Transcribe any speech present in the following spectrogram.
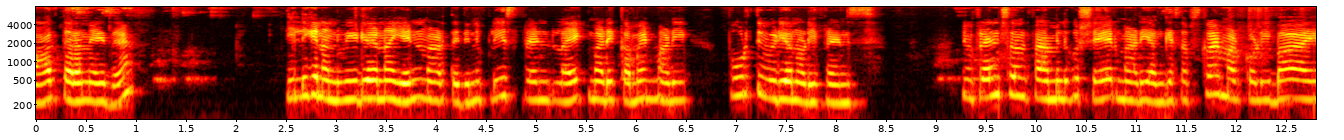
ಮಾಲ್ ಥರನೇ ಇದೆ. ಇಲ್ಲಿಗೆ ನನ್ನ ವೀಡಿಯೋನ ಎಂಡ್ ಮಾಡ್ತಾಯಿದ್ದೀನಿ ಪ್ಲೀಸ್ ಫ್ರೆಂಡ್ ಲೈಕ್ ಮಾಡಿ ಕಮೆಂಟ್ ಮಾಡಿ. ಪೂರ್ತಿ ವಿಡಿಯೋ ನೋಡಿ ಫ್ರೆಂಡ್ಸ್ ನಿಮ್ಮ ಫ್ರೆಂಡ್ಸ್ ಆ್ಯಂಡ್ ಫ್ಯಾಮಿಲಿಗೂ ಶೇರ್ ಮಾಡಿ, ಹಂಗೆ ಸಬ್ಸ್ಕ್ರೈಬ್ ಮಾಡ್ಕೊಳ್ಳಿ. ಬಾಯ್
